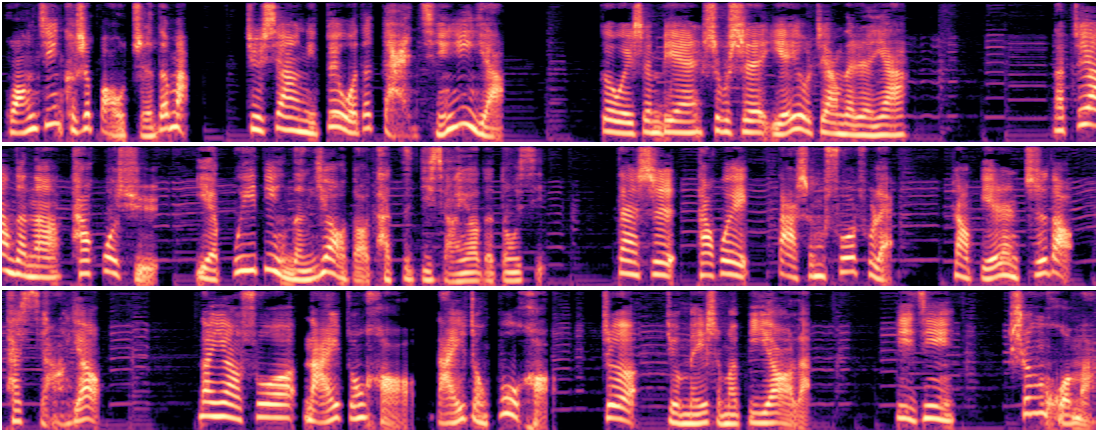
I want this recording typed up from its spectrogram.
黄金可是保值的嘛，就像你对我的感情一样。各位身边是不是也有这样的人呀？那这样的呢，他或许也不一定能要到他自己想要的东西，但是他会大声说出来，让别人知道他想要。那要说哪一种好，哪一种不好，这就没什么必要了。毕竟生活嘛。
